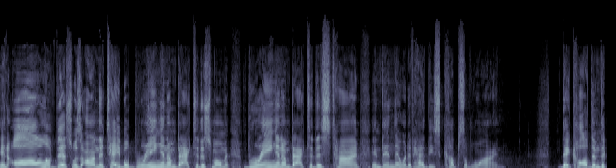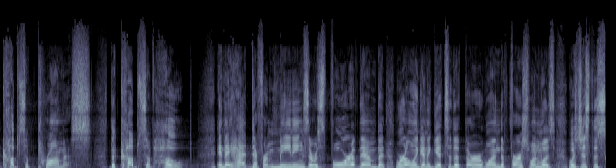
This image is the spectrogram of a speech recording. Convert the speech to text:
And all of this was on on the table, bringing them back to this moment, bringing them back to this time. And then they would have had these cups of wine. They called them the cups of promise, the cups of hope. And they had different meanings. There was four of them, but we're only going to get to the third one. The first one was, was just this,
